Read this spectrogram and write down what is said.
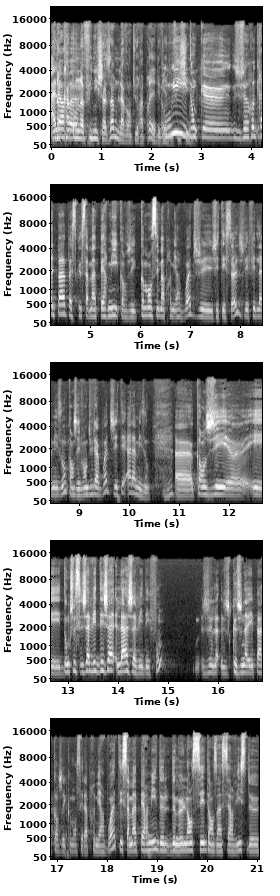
Alors, quand on a euh, fini Shazam, l'aventure après, elle devient oui, difficile. Oui, donc euh, je regrette pas parce que ça m'a permis, quand j'ai commencé ma première boîte, j'étais seule, je l'ai fait de la maison. Quand j'ai vendu la boîte, j'étais à la maison. Mhm. Euh, quand j'ai euh, et donc j'avais déjà là, j'avais des fonds. que je n'avais pas quand j'ai commencé la première boîte et ça m'a permis de, de, me lancer dans un service de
